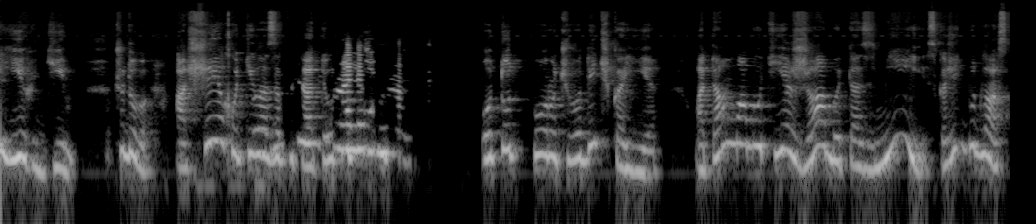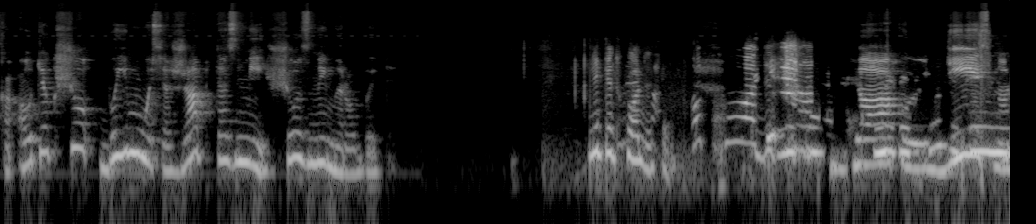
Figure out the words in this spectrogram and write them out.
їх дім. Чудово. А ще я хотіла запитати: отут, отут поруч водичка є, а там, мабуть, є жаби та змії. Скажіть, будь ласка, а от якщо боїмося жаб та змій, що з ними робити? Не підходити. Обходити. Дякую, дійсно,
